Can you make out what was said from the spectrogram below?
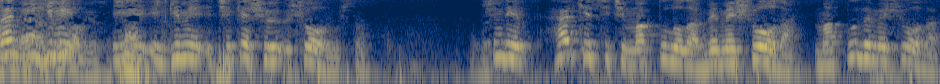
ben ilgimi il- ilgimi çeken şu şu olmuştu. Şimdi herkes için makbul olan ve meşru olan, makbul ve meşru olan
